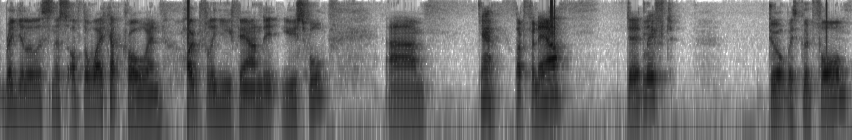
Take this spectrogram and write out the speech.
regular listeners of the Wake Up Call, and hopefully you found it useful. Um, yeah, but for now, deadlift, do it with good form.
